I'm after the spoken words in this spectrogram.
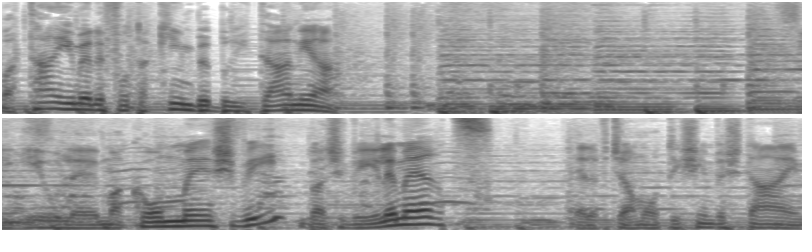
ו-200 אלף עותקים בבריטניה. הגיעו למקום אה, שביעי, בשביעי למרץ 1992,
